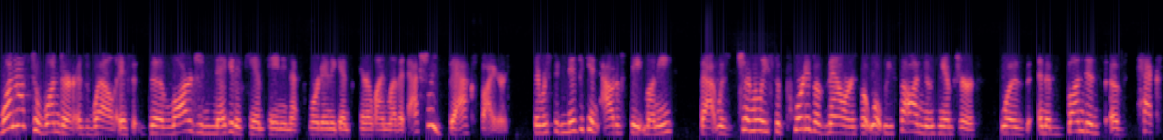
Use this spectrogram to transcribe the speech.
One has to wonder as well if the large negative campaigning that poured in against Karoline Leavitt actually backfired. There was significant out of state money that was generally supportive of Mowers, but what we saw in New Hampshire was an abundance of text,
